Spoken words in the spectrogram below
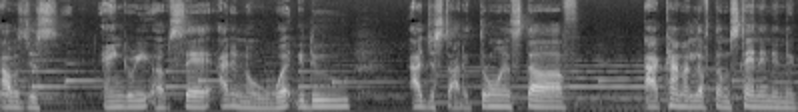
I was just angry, upset. I didn't know what to do. I just started throwing stuff. I kind of left them standing in the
